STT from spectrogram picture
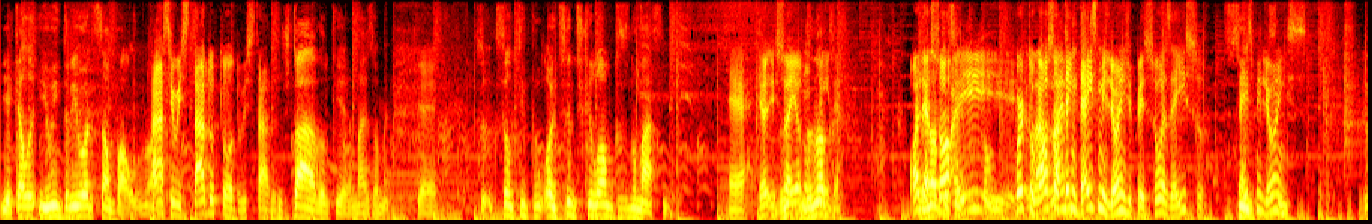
e, aquela, e o interior de São Paulo, não é? Ah, sim, o estado todo, o estado. O estado, que é, mais ou menos. Que, é, que são tipo 800 quilómetros no máximo. É, eu- isso Do- aí eu não tenho norte-. Olha só, norte a sul. Aí, Portugal lá- só lá em- tem 10 milhões de pessoas, é isso? Sim, 10 milhões. Lá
